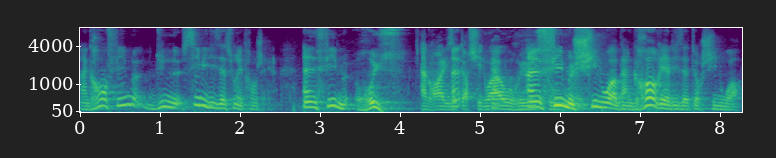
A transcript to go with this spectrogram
un grand film d'une civilisation étrangère. Un film russe. Un grand réalisateur chinois ou russe Un film chinois, d'un grand réalisateur chinois,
